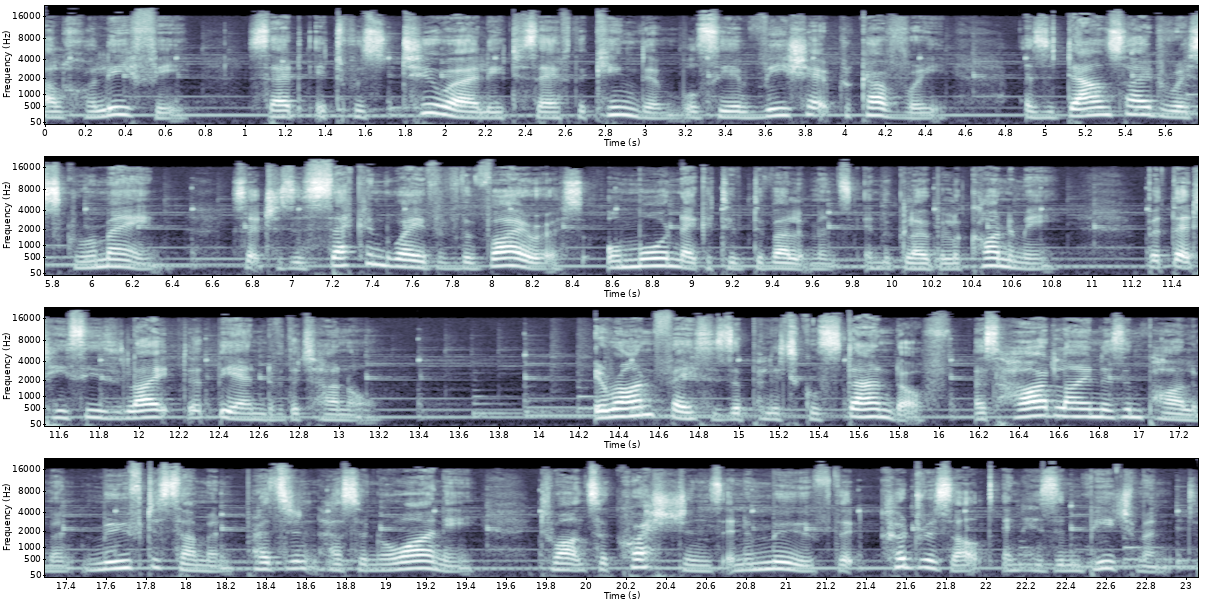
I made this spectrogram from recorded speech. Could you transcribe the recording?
Al Khalifi said it was too early to say if the kingdom will see a V shaped recovery as downside risks remain, such as a second wave of the virus or more negative developments in the global economy, but that he sees light at the end of the tunnel. Iran faces a political standoff as hardliners in parliament move to summon President Hassan Rouhani to answer questions in a move that could result in his impeachment.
